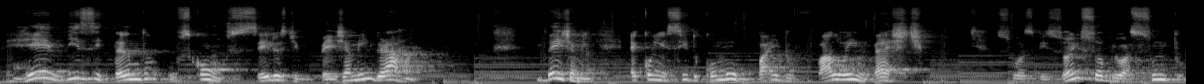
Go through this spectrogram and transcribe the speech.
Revisitando os Conselhos de Benjamin Graham. Benjamin é conhecido como o pai do Value Invest. Suas visões sobre o assunto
